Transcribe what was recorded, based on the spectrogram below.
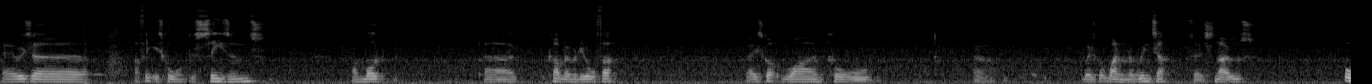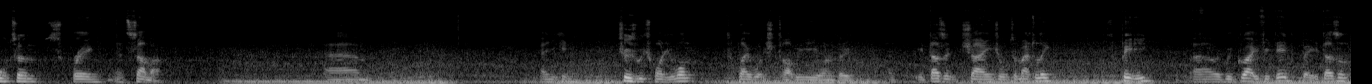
there is a, I think it's called the Seasons, a mod. Uh, can't remember the author, but he's got one called. Uh, well, he's got one in the winter, so it snows. Autumn, spring, and summer. Um, and you can choose which one you want to play, which type of year you want to do. It doesn't change automatically. It's a pity uh, it would be great if it did, but it doesn't.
